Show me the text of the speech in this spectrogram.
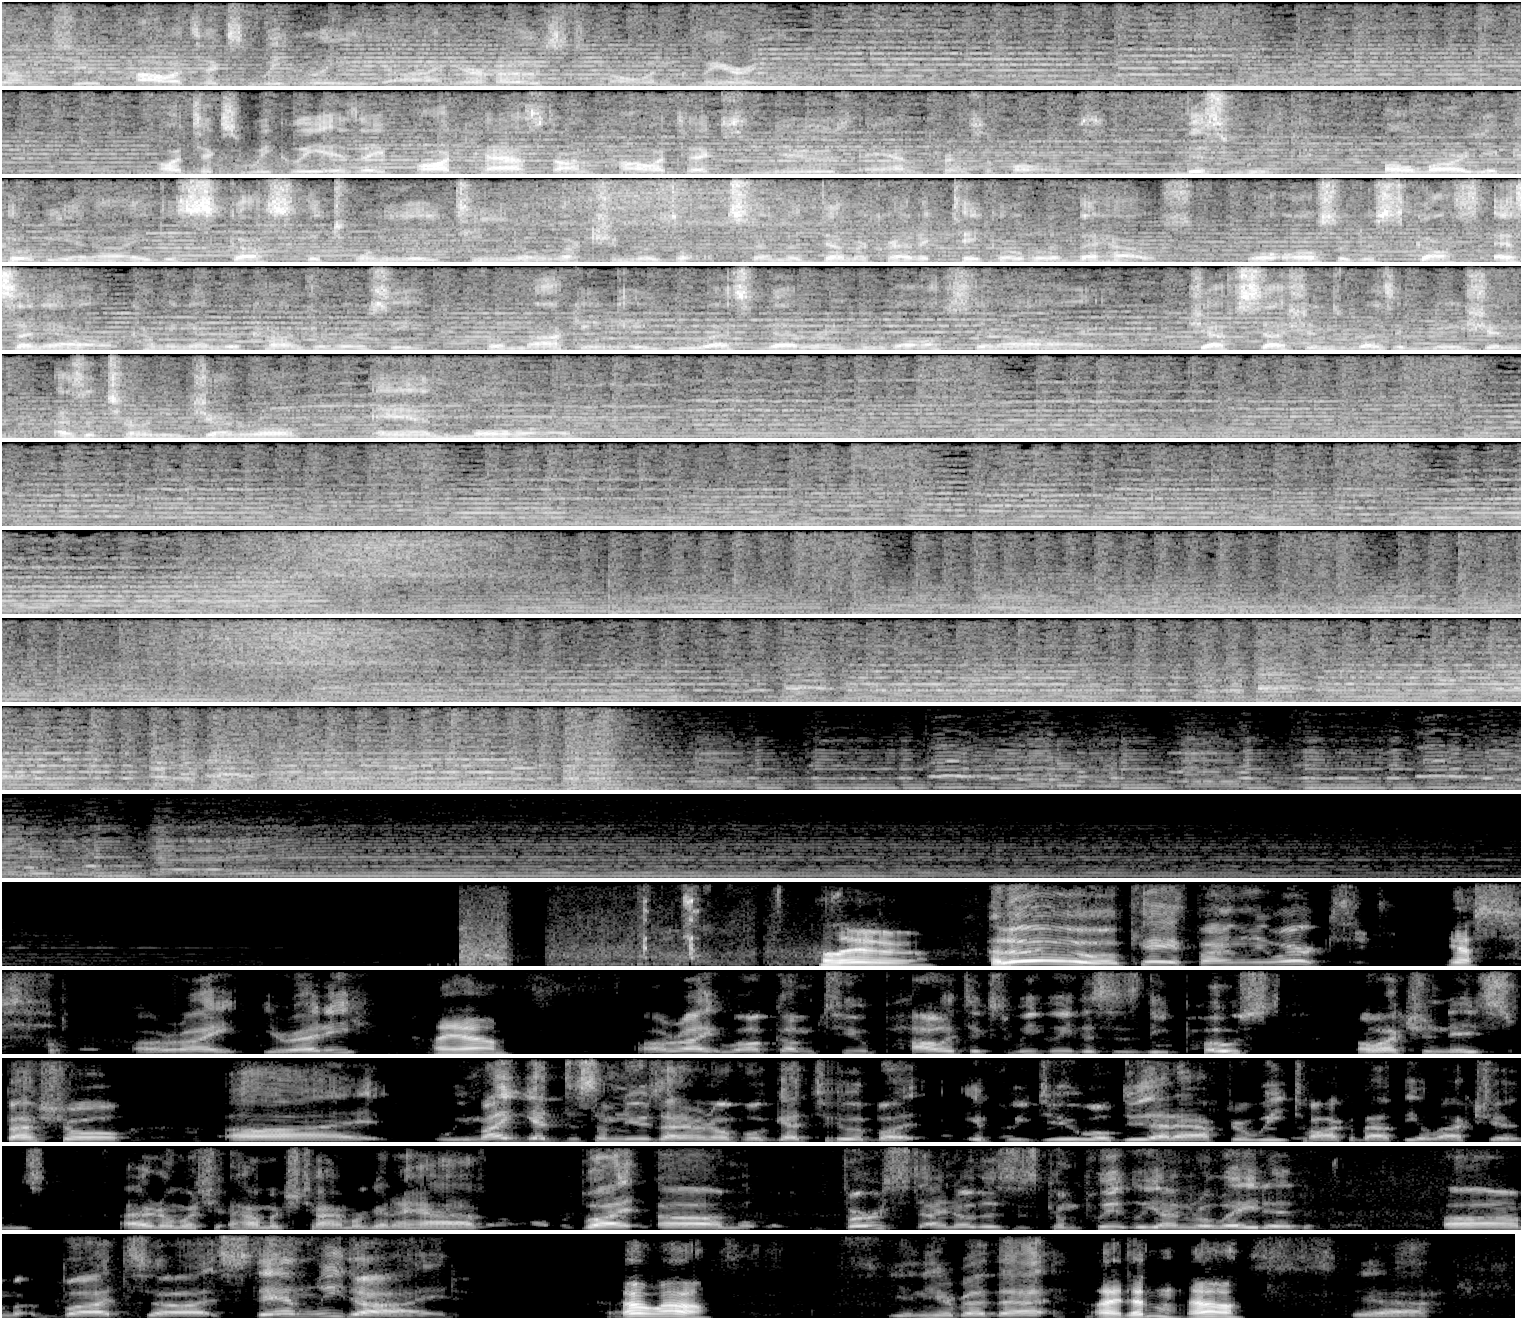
welcome to Politics Weekly. I'm your host, Nolan Cleary. Politics Weekly is a podcast on politics, news, and principles. This week, Omar Jacoby and I discuss the 2018 election results and the Democratic takeover of the House. We'll also discuss SNL coming under controversy for mocking a U.S. veteran who lost an eye. Jeff Sessions' resignation as Attorney General, and more. Okay, it finally worked. Yes, All right, you ready? I am. All right, welcome to Politics Weekly. This is the post election day special. Uh, we might get to some news. I don't know if we'll get to it, but if we do, we'll do that after we talk about the elections. I don't know much how much time we're gonna have, but um, first, I know this is completely unrelated, um, but uh, Stan Lee died. Oh wow, You didn't hear about that? I didn't know. Yeah.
